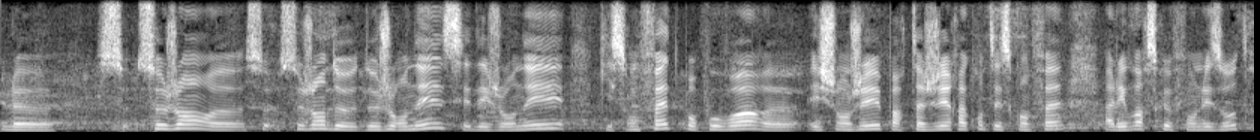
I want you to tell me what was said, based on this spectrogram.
le, ce, genre, ce, genre de, journée, c'est des journées qui sont faites pour pouvoir euh, échanger, partager, raconter ce qu'on fait, aller voir ce que font les autres.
